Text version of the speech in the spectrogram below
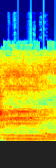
she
